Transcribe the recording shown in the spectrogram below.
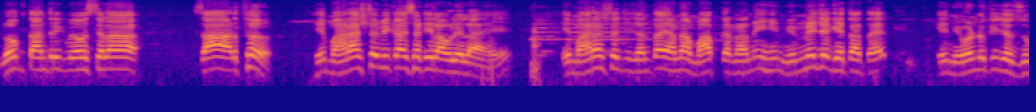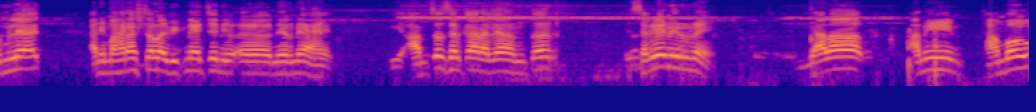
लोकतांत्रिक व्यवस्थेला चा अर्थ हे महाराष्ट्र विकायसाठी लावलेला आहे. हे महाराष्ट्राची जनता यांना माफ करणार नाही. हे निर्णय जे घेतात आहेत हे निवडणुकीचे जुमले आहेत आणि महाराष्ट्राला विकण्याचे नि- निर्णय आहेत. आमचं सरकार आल्यानंतर सगळे निर्णय याला आम्ही थांबवू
